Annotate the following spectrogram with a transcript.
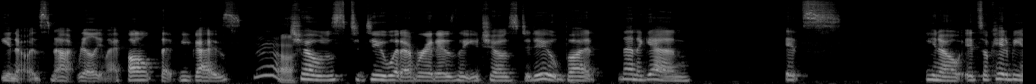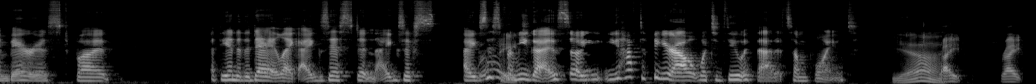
you know it's not really my fault that you guys yeah. chose to do whatever it is that you chose to do but then again it's you know it's okay to be embarrassed but at the end of the day like i exist and i exist i exist right. from you guys so you, you have to figure out what to do with that at some point yeah right right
